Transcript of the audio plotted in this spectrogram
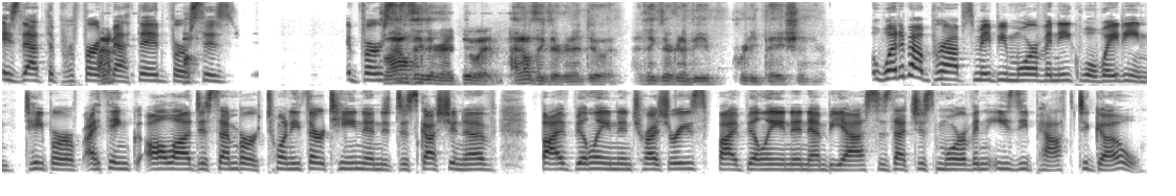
Is that the preferred method versus Versus, well, I don't think they're going to do it. I don't think they're going to do it. I think they're going to be pretty patient here. What about perhaps maybe more of an equal weighting taper? I think a la December 2013 and a discussion of 5 billion in treasuries, 5 billion in MBS. Is that just more of an easy path to go?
